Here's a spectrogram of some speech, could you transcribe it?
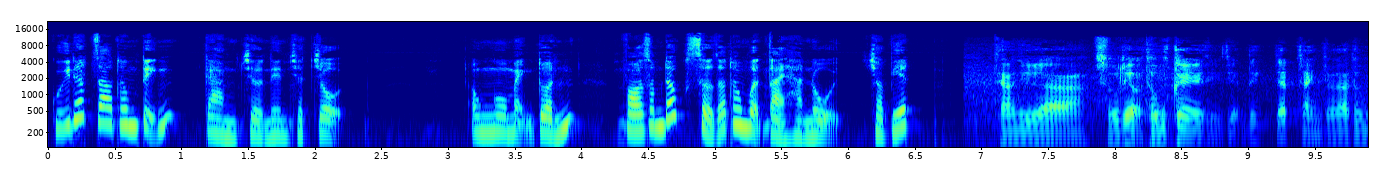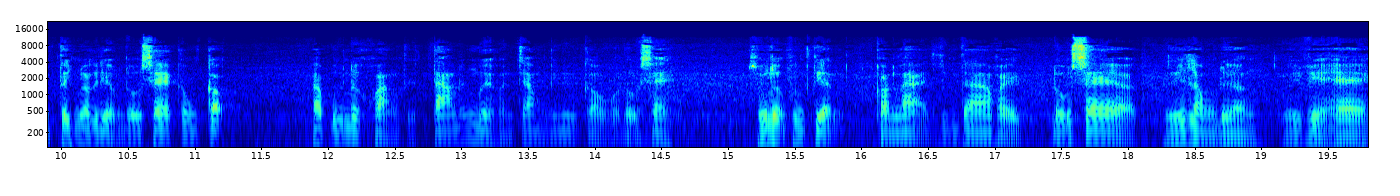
quỹ đất giao thông tĩnh càng trở nên chật trội. Ông Ngô Mạnh Tuấn, Phó Giám đốc Sở Giao thông Vận tải Hà Nội cho biết. Theo như à, số liệu thống kê thì diện tích đất dành cho giao thông tĩnh và cái điểm đỗ xe công cộng đáp ứng được khoảng từ 8 đến 10% cái nhu cầu của đỗ xe. Số lượng phương tiện còn lại thì chúng ta phải đỗ xe ở dưới lòng đường, dưới vỉa hè.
